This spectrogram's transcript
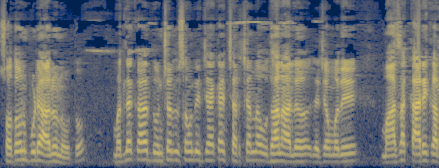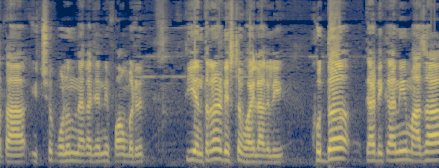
स्वतःहून पुढे आलो नव्हतो. मधल्या काळात दोन चार दिवसामध्ये ज्या काही चर्चांना उधाण आलं ज्याच्यामध्ये माझा कार्यकर्ता इच्छुक म्हणून नाही का ज्यांनी फॉर्म भरले ती यंत्रणा डिस्टर्ब व्हायला लागली. खुद्द त्या ठिकाणी माझा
